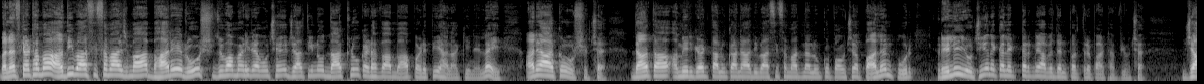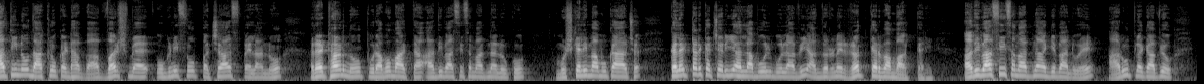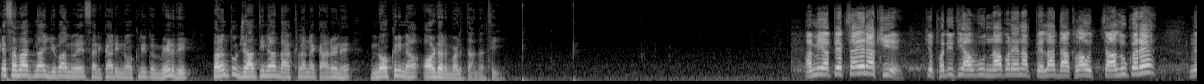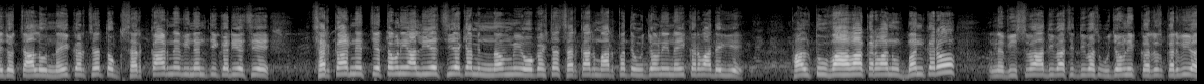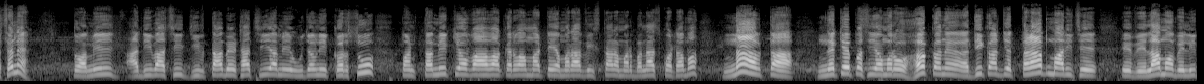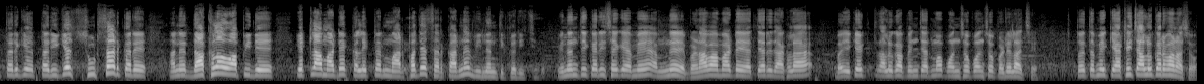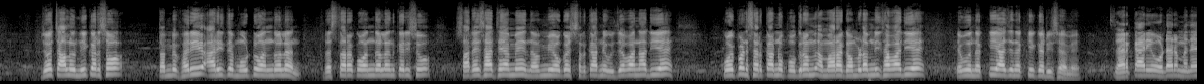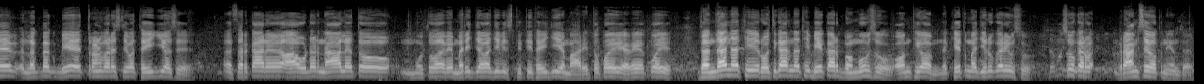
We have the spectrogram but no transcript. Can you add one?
બનાસકાંઠામાં આદિવાસી સમાજમાં ભારે રોષ જોવા મળી રહ્યો છે. જાતિનો દાખલો કઢાવવામાં પડતી હાલાકીને લઈ અને આક્રોશ છે. દાંતા, અમીરગઢ તાલુકાના આદિવાસી સમાજના લોકો પહોંચ્યા પાલનપુર, રેલી યોજી અને કલેક્ટરને આવેદનપત્ર પાઠવ્યું છે. જાતિનો દાખલો કઢાવવા વર્ષ બે, ઓગણીસો પચાસ પહેલાંનો રહેઠાણનો પુરાવો માગતા આદિવાસી સમાજના લોકો મુશ્કેલીમાં મુકાયા છે. કલેક્ટર કચેરીએ હલ્લાબોલ બોલાવી આંદોલનને રદ કરવા માગ કરી. આદિવાસી સમાજના આગેવાનોએ આરોપ લગાવ્યો કે સમાજના યુવાનોએ સરકારી નોકરી તો મેળવી, પરંતુ જાતિના દાખલાના કારણે નોકરીના ઓર્ડર મળતા નથી. અમે અપેક્ષા એ રાખીએ કે ફરીથી આવવું ના પડે, એના પહેલાં દાખલાઓ ચાલુ કરે, ને જો ચાલુ નહીં કરશે તો સરકારને વિનંતી કરીએ છીએ. સરકારને ચેતવણી આલીએ છીએ કે અમે નવમી ઓગસ્ટે સરકાર મારફતે ઉજવણી નહીં કરવા દઈએ. ફાલતુ વાહ વાહ કરવાનું બંધ કરો અને વિશ્વ આદિવાસી દિવસ ઉજવણી કર- કરવી હશે ને? તો અમે આદિવાસી જીવતા બેઠા છીએ, અમે ઉજવણી કરશું, પણ તમે કયો વાહ વાહ કરવા માટે અમારા વિસ્તાર, અમારા બનાસકાંઠામાં ના આવતા? ને કે પછી અમારો હક અને અધિકાર જે તળાપ મારી છે, એ વહેલામાં વહેલી તરીકે તરીકે છૂટછાટ કરે અને દાખલાઓ આપી દે, એટલા માટે કલેક્ટર મારફતે સરકારને વિનંતી કરી છે. વિનંતી કરી છે કે અમે અમને ભણાવવા માટે અત્યારે દાખલા, એક એક તાલુકા પંચાયતમાં પાંચસો પાંચસો પડેલા છે. તો તમે ક્યાંથી ચાલુ કરવાના છો? જો ચાલુ નહીં કરશો, તમે ફરી આ રીતે મોટું આંદોલન રસ્તા રોકો આંદોલન કરીશું. સાથે સાથે અમે નવમી ઓગસ્ટ સરકારને ઉજવવા ના દઈએ. કોઈપણ સરકારનો પ્રોગ્રામ અમારા ગામડામાં નહીં થવા દઈએ. એવું નક્કી, આજે નક્કી કર્યું છે અમે. સરકારી ઓર્ડર મને લગભગ બે, ત્રણ વર્ષ જેવો થઈ ગયો છે. સરકાર આ ઓર્ડર ના હાલે તો હું તો હવે મરી જવા જેવી સ્થિતિ થઈ ગઈ મારે તો કોઈ, હવે કોઈ ધંધા નથી, રોજગાર નથી, બેકાર ભમું છું. ઓમથી ઓમ ને ખેત મજૂરી કર્યું છું. શું કરવા? ગ્રામ સેવકની અંદર.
